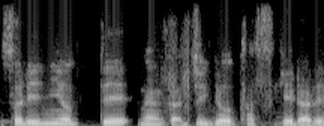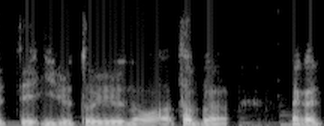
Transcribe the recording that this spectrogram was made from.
それによって、なんか事業を助けられているというのは、多分なんか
